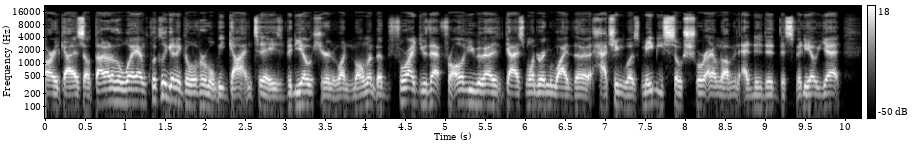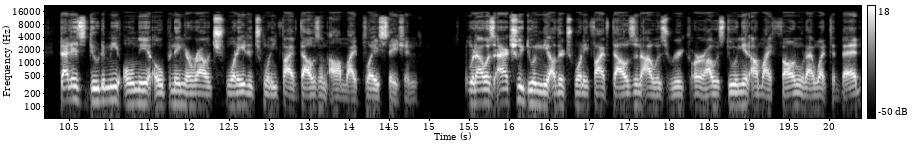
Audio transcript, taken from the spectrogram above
Alright guys, with that out of the way, I'm quickly going to go over what we got in today's video here in one moment, but before I do that, for all of you guys, wondering why the hatching was maybe so short, I don't know, I haven't edited this video yet, that is due to me only opening around 20 to 25,000 on my PlayStation. When I was actually doing the other 25,000, I was or I was doing it on my phone when I went to bed.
